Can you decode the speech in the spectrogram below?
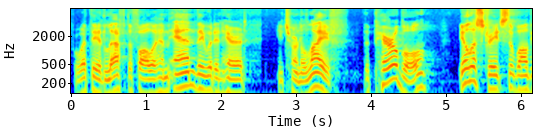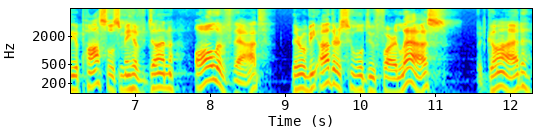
for what they had left to follow him, and they would inherit eternal life. The parable illustrates that while the apostles may have done all of that, there will be others who will do far less, but God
